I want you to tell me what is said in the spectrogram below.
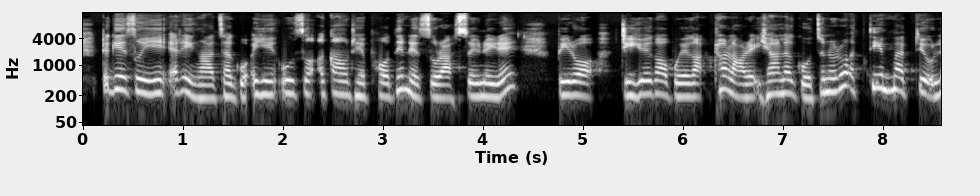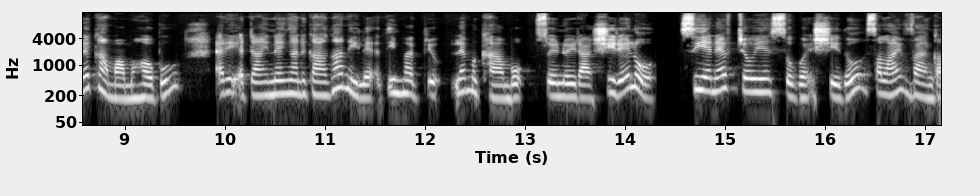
။တကယ်ဆိုရင်အဲ့ဒီငါးချက်ကိုအရင်ဦးဆုံးအကောင့်ထဲပေါ်တင်နေဆိုတာဆွေးနွေးတယ်။ပြီးတော့ဒီရွေးကောက်ပွဲကထွက်လာတဲ့ရလဒ်ကိုကျွန်တော်တို့အတိအမှတ်ပြုလက်ခံမှာမဟုတ်ဘူး။အဲ့ဒီအတိုင်းနိုင်ငံတကာကနေလည်းအတိအမှတ်ပြုလက်မခံဖို့ဆွေးနွေးတာရှိတယ်လို့ CNF ပြောရေးဆိုခွင့်ရှိသူဆလိုင်းဗန်က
